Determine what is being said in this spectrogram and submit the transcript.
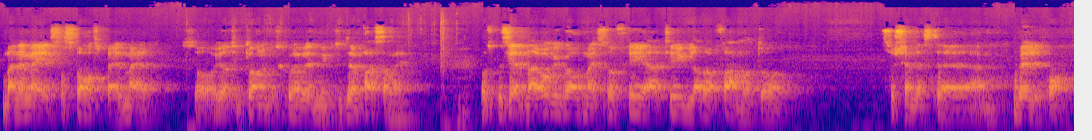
Man är med i ett försvarsspel med. Så jag tyckte skulle väldigt mycket. Den passar mig. Och speciellt när Åge gav mig så fria tyglar då framåt. Och, så kändes det eh, väldigt bra.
